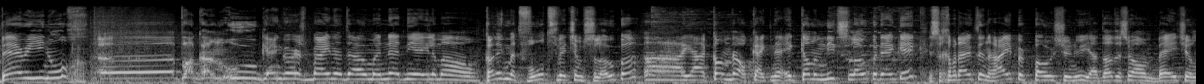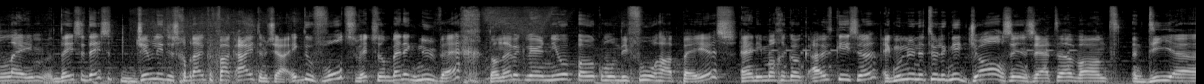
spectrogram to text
Barry nog. Uh, pak hem. Oeh, is bijna down, maar net niet helemaal. Kan ik met Volt Switch hem slopen? Ah, ja, kan wel. Kijk, nee, ik kan hem niet slopen, denk ik. Ze gebruikt een Hyper Potion nu. Ja, dat is wel een beetje lame. Deze, deze gymleaders gebruiken vaak items, ja. Ik doe Volt Switch, dan ben ik nu weg. Dan heb ik weer een nieuwe Pokémon die full HP is. En die mag ik ook uitkiezen. Ik moet nu natuurlijk niet Jaws inzetten, want die, uh,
